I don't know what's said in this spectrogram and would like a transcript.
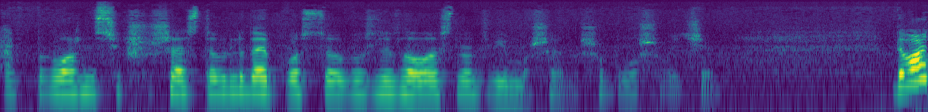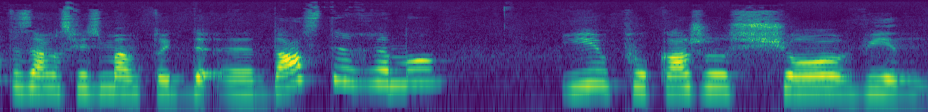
Так, переважно, якщо шестеро людей просто розлізалось на дві машини, щоб було швидше. Давайте зараз візьмемо той е, Рено і покажу, що він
